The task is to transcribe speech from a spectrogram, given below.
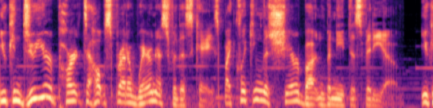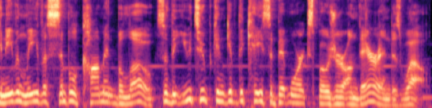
You can do your part to help spread awareness for this case by clicking the share button beneath this video. You can even leave a simple comment below so that YouTube can give the case a bit more exposure on their end as well.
